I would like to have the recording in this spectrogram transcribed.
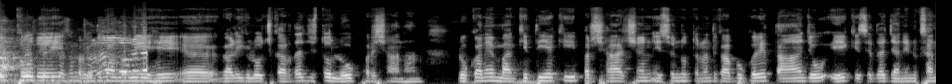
ਉੱਥੋਂ ਦੇ ਪ੍ਰਬੰਧਕਾਂ ਨੂੰ ਵੀ ਇਹ ਗਾਲੀ ਗਲੋਚ ਕਰਦਾ ਜਿਸ ਤੋਂ ਲੋਕ ਪਰੇਸ਼ਾਨ ਹਨ। ਲੋਕਾਂ ਨੇ ਮੰਗ ਕੀਤੀ ਹੈ ਕਿ ਪ੍ਰਸ਼ਾਸਨ ਇਸ ਨੂੰ ਤੁਰੰਤ ਕਾਬੂ ਕਰੇ ਤਾਂ ਜੋ ਇਹ ਕਿਸੇ ਦਾ ਜਾਨੀ ਨੁਕਸਾਨ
